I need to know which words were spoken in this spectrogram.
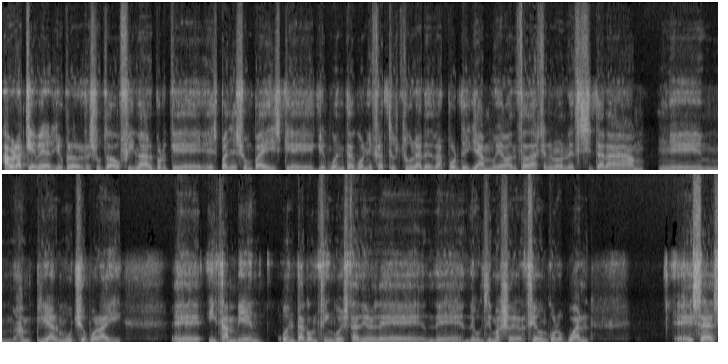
Habrá que ver, yo creo, el resultado final, porque España es un país que, cuenta con infraestructuras de transporte ya muy avanzadas, que no necesitará eh, ampliar mucho por ahí, eh, y también cuenta con cinco estadios de, de, última generación, con lo cual esas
